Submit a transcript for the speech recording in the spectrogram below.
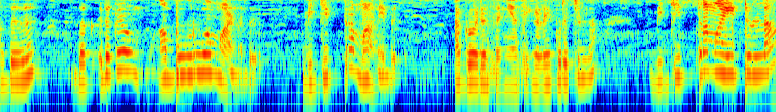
അത് ഇതൊക്കെ ഇതൊക്കെ അപൂർവമാണിത്. വിചിത്രമാണിത്. അഘോര സന്യാസികളെ കുറിച്ചുള്ള വിചിത്രമായിട്ടുള്ള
